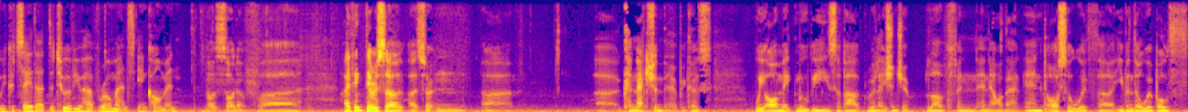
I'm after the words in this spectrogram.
We could say that the two of you have romance in common. No, sort of. Uh, I think there's a, a certain uh, uh, connection there because we all make movies about relationship, love, and, and all that. And also with, uh, even though we're both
